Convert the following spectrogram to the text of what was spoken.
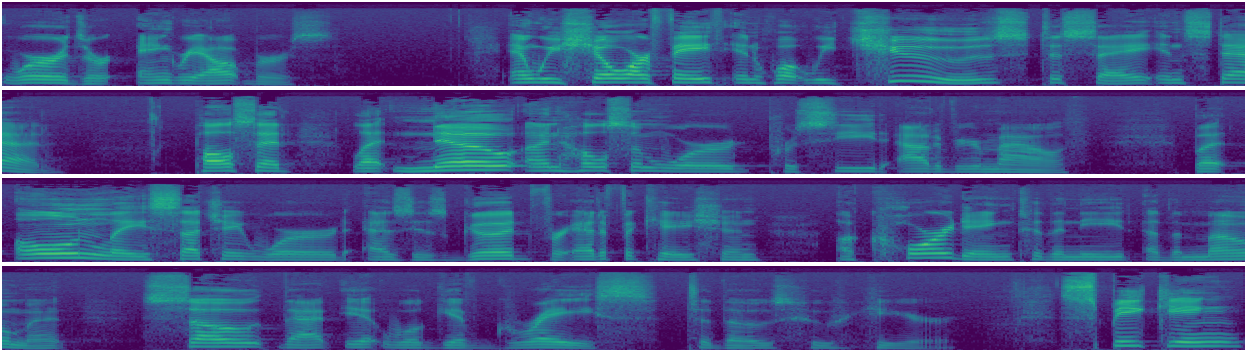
words or angry outbursts. And we show our faith in what we choose to say instead. Paul said, Let no unwholesome word proceed out of your mouth, but only such a word as is good for edification according to the need of the moment, so that it will give grace to those who hear. Speaking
